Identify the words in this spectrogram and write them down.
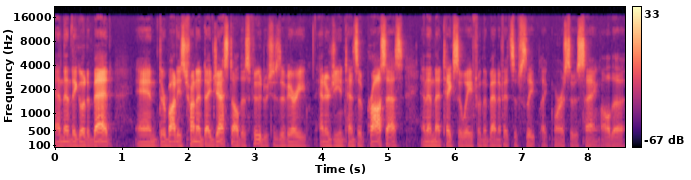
and then they go to bed and their body's trying to digest all this food, which is a very energy intensive process. And then that takes away from the benefits of sleep, like Marissa was saying, all the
